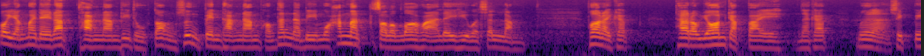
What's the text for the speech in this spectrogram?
ก็ยังไม่ได้รับทางนำที่ถูกต้อง ซึ่งเป็นทางนำของท่านนาบีมุฮัมมัดสลลัลลอฮุอะลัยฮิวะสัลลัมเพราะอะไรครับ ถ้าเราย้อนกลับไปนะครับ เมื่อ 10 ปี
